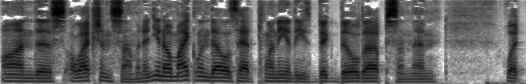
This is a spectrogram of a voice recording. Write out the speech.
on this election summit, and you know, Mike Lindell has had plenty of these big buildups, and then what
